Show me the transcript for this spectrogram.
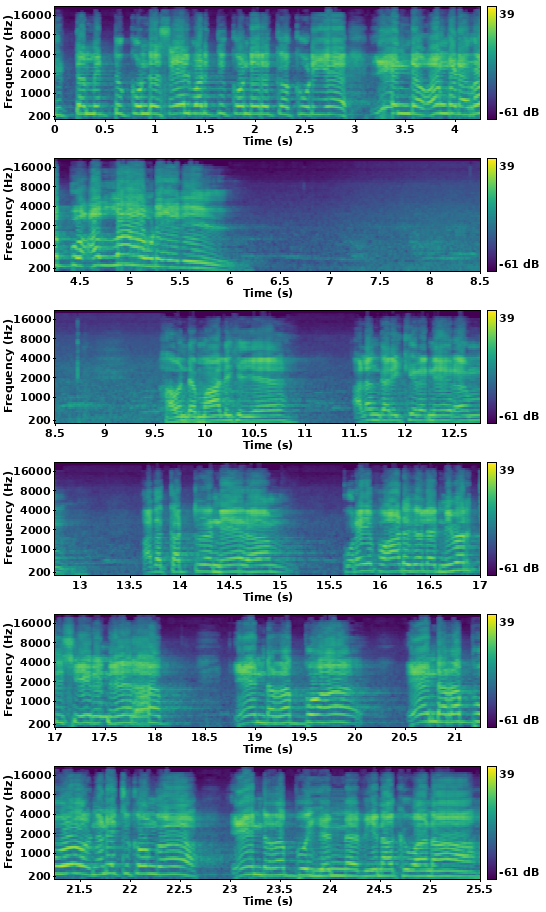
திட்டமிட்டு கொண்டு செயல்படுத்தி கொண்டிருக்கக்கூடிய ஏண்ட உங்களோட ரப்பு அல்லாவுடையது அவன் மாளிகையை அலங்கரிக்கிற நேரம் அதை கட்டுற நேரம் குறைபாடுகளை நிவர்த்தி செய்கிற நேரம். ஏண்ட ரப்பு ஏண்ட ரப்பு நினைச்சுக்கோங்க. ஏண்ட ரப்பு என்ன வீணாக்குவானா?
